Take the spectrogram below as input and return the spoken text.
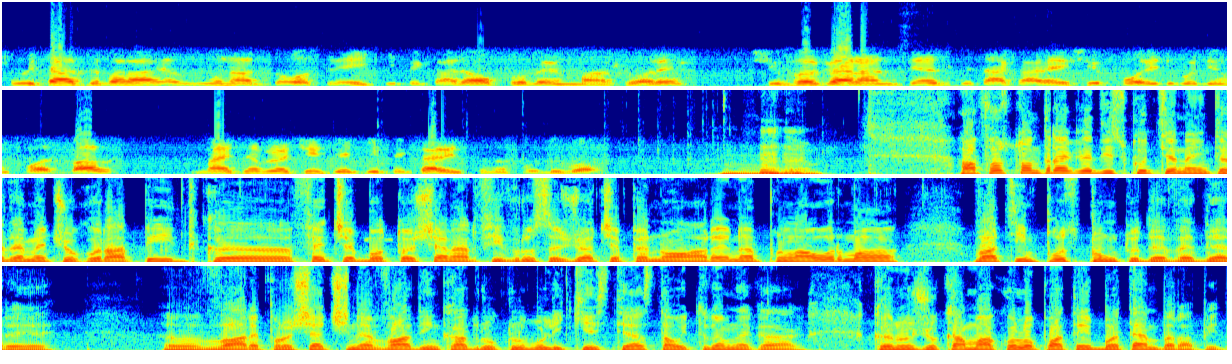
și uitați-vă la una, două, trei echipe care au probleme majore și vă garantez că dacă are ieșit politicul din fotbal, mai sunt vreo 5 echipe care îi sună fut gol. Da. A fost o întreagă discuție înainte de meciul cu Rapid că FC Botoșan ar fi vrut să joace pe noua arenă. Până la urmă v-ați impus punctul de vedere. V-a reproșat cineva din cadrul clubului chestia asta? Uite, domne, că, că nu jucam acolo, poate îi băteam pe Rapid.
